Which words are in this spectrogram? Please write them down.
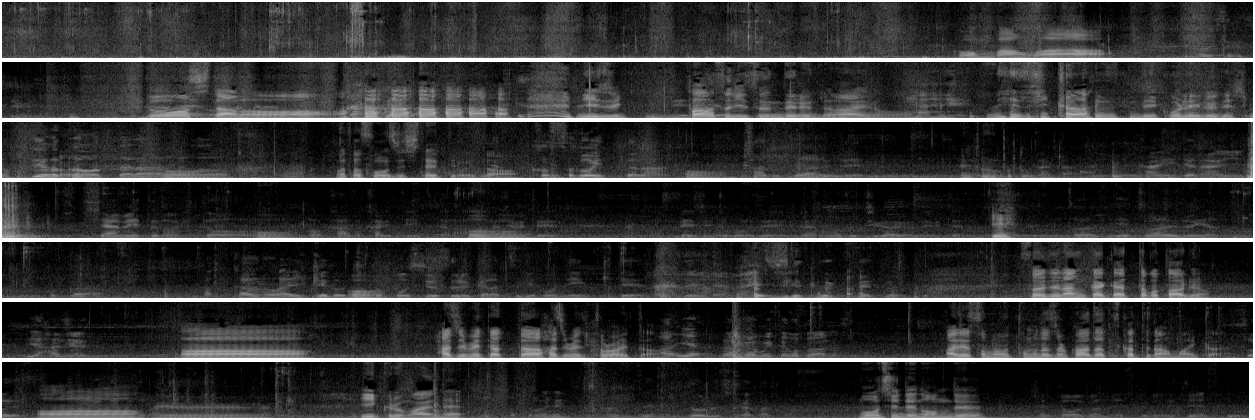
りこんばんは。どうしたの？二時パースに住んでるんじゃないの？2時間で来れるでしょ。出ようと思ったら、あうん。のまた掃除してって言われた？コストコ行ったらうん。カード取られて。えどういうこと？なんか会員じゃないシェアメイトの人のカード借りて行ったらうん。初めてなんかレジのところで「えもっと違うよね」みたいな。え取られて「え取られるんや」とてこっからか買うのはいいけどちょっと没収するから次本人来て取ってみたいな。めんどくせえと思ってそれで何回かやったことあるの？いや初めて。ああ初めてやったら初めて取られた。あいや何回も行ったことあるんですよ。あでその友達のカードは使ってたの毎回。そうです。ああへえいい車やね。この辺3000ドルしなかったマジでなんで？なんかわかんないですけどめっちゃ安くて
